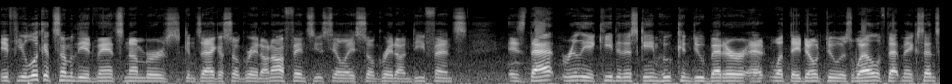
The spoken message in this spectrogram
If you look at some of the advanced numbers, Gonzaga so great on offense, UCLA so great on defense. Is that really a key to this game? Who can do better at what they don't do as well? If that makes sense,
